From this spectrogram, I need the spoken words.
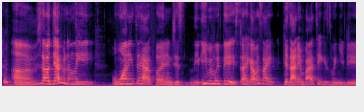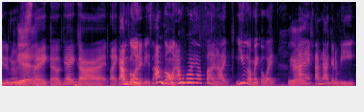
um, so definitely wanting to have fun and just even with this, like I was like, because I didn't buy tickets when you did, and I was just like, okay, God, like I'm going to this. I'm going. I'm going to have fun. Like you gonna make a way. I Right. ain't, I'm not gonna be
